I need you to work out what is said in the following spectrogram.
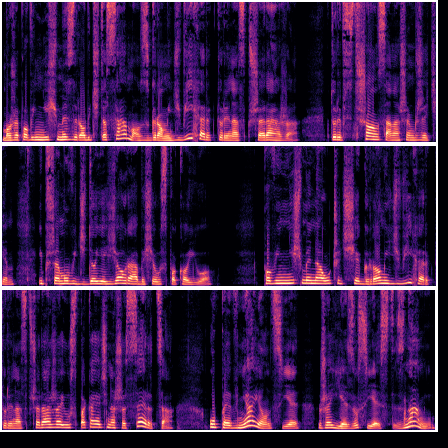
Może powinniśmy zrobić to samo, zgromić wicher, który nas przeraża, który wstrząsa naszym życiem i przemówić do jeziora, aby się uspokoiło. Powinniśmy nauczyć się gromić wicher, który nas przeraża i uspokajać nasze serca, upewniając je, że Jezus jest z nami.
